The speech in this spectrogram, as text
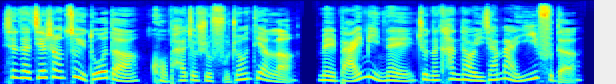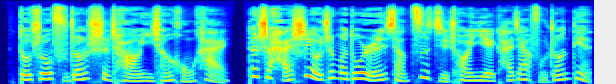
现在街上最多的恐怕就是服装店了，每百米内就能看到一家卖衣服的。都说服装市场已成红海，但是还是有这么多人想自己创业开家服装店。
